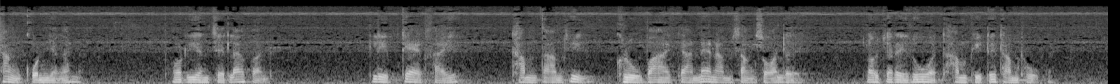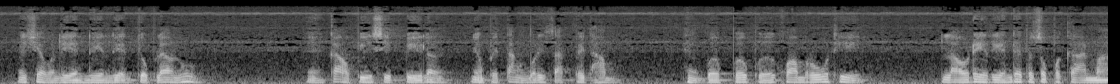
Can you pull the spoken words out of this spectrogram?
ช่างกลอย่างนั้นพอเรียนเสร็จแล้วก่อนรีบแก้ไขทำตามที่ครูบาอาจารย์แนะนำสั่งสอนเลย เราจะได้รู้ว่าทำผิดหรือทำถูก ไม่ใช่ว่าเรียนเรียนเรียนจบแล้วนู่นเก้าปีสิบปีแล้ว ยังไปตั้งบริษัทไปทำเบอร์เผอเผอความรู้ที่ เราได้เรียนได้ประสบการณ์มา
